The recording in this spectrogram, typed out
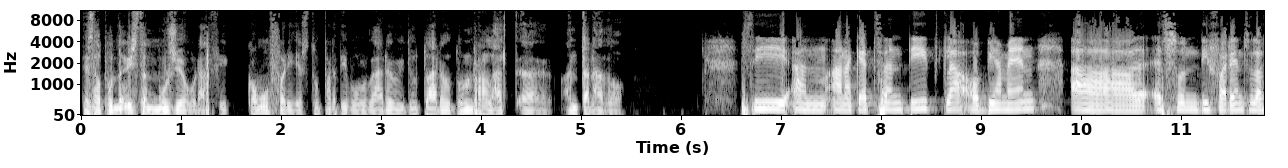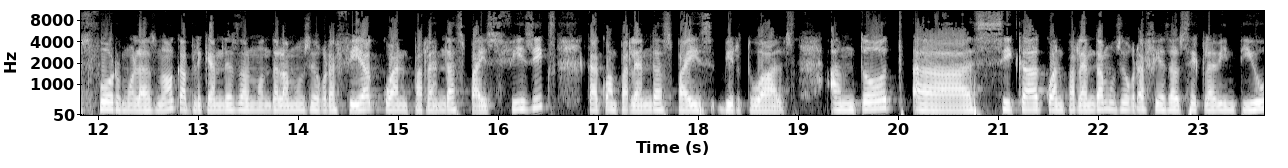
Des del punt de vista museogràfic, com ho faries tu per divulgar-ho i dotar-ho d'un relat eh, entenedor? Sí, en, en aquest sentit, clar, òbviament eh, són diferents les fórmules no? que apliquem des del món de la museografia quan parlem d'espais físics que quan parlem d'espais virtuals. Amb tot, eh, sí que quan parlem de museografies del segle XXI,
